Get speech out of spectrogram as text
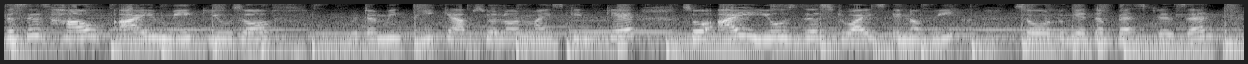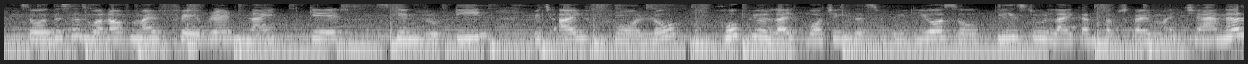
this is how I make use of vitamin E capsule on my skincare. So I use this twice in a week so to get the best result. So this is one of my favorite night care skin routine which I follow. Hope you like watching this video so please do like and subscribe my channel.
